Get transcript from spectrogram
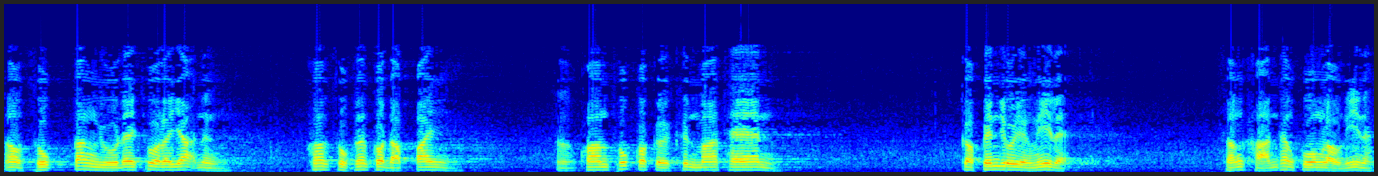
เอาสุขตั้งอยู่ได้ชั่วระยะหนึ่ง ความสุขนั้นก็ดับไปความทุกข์ก็เกิดขึ้นมาแทน ก็เป็นอยู่อย่างนี้แหละ สังขารทั้งปวงเหล่านี้นะ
